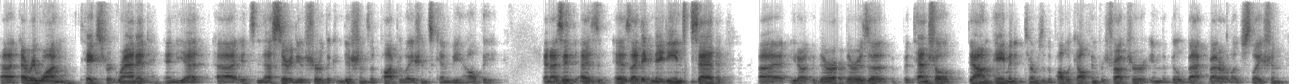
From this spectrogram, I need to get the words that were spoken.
uh, everyone takes for granted, and yet uh, it's necessary to assure the conditions that populations can be healthy. And as it as as I think Nadine said, uh, you know there there is a potential down payment in terms of the public health infrastructure in the Build Back Better legislation.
